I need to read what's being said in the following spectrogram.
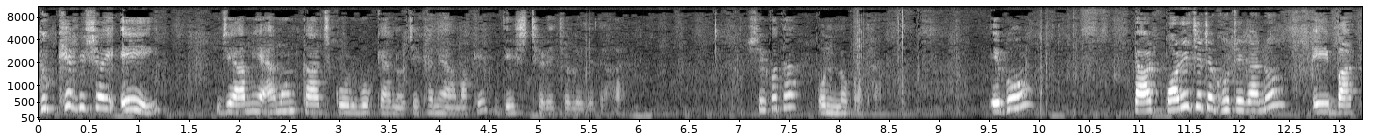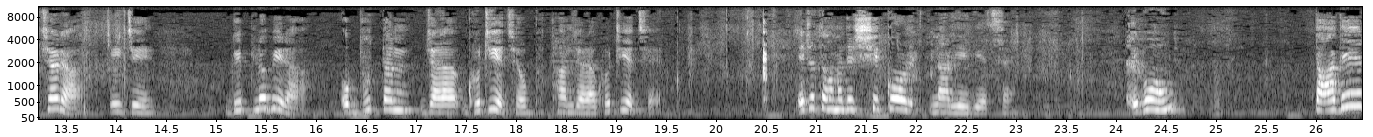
দুঃখের বিষয় এই যে আমি এমন কাজ করব কেন যেখানে আমাকে দেশ ছেড়ে চলে যেতে হয়? সে কথা অন্য কথা। এবং তারপরে যেটা ঘটে গেল, এই বাচ্চারা, এই যে বিপ্লবীরা, অভ্যুত্থান যারা ঘটিয়েছে, অভ্যুত্থান যারা ঘটিয়েছে, এটা তো আমাদের শেকড় নাড়িয়ে দিয়েছে এবং তাদের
